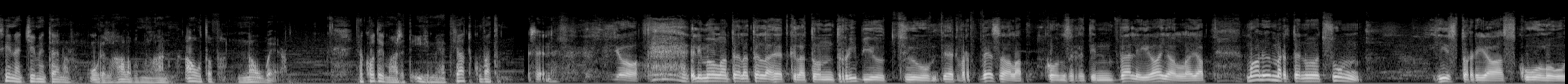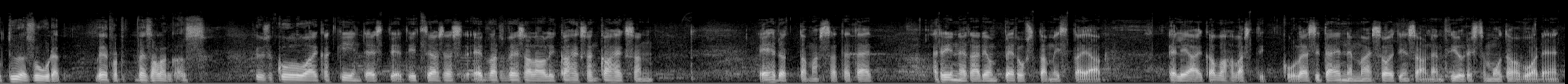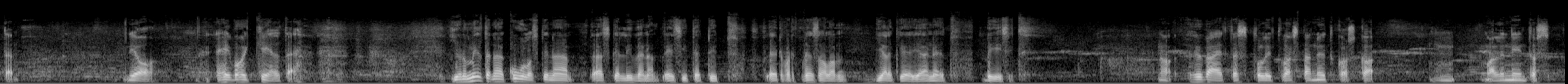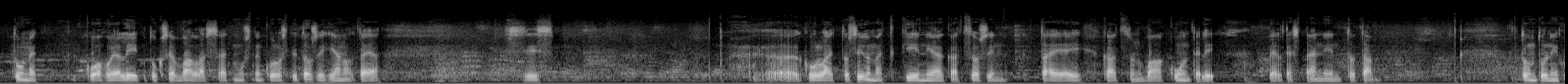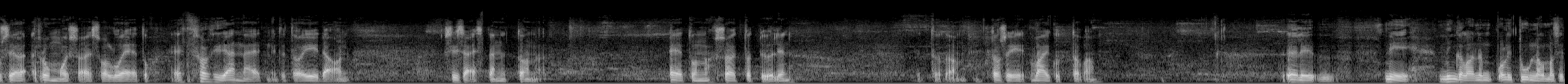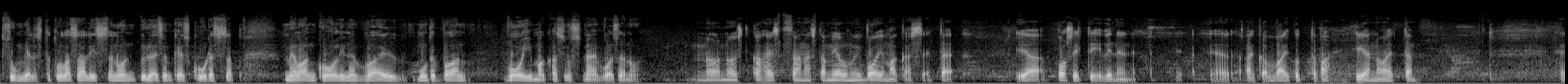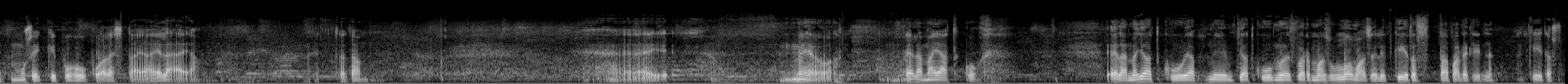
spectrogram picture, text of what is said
Siinä Jimmy Tenor uudella albumillaan Out of Nowhere. Ja kotimaiset ihmeet jatkuvat. Sen. Joo, eli me ollaan täällä tällä hetkellä ton Tribute to Edward Vesala-konsertin väliajalla ja mä oon ymmärtänyt, että sun historiaas kuuluu työsuhde Edward Vesalan kanssa. Kyllä se kuuluu aika kiinteästi. että itse asiassa Edward Vesala oli 88 ehdottamassa tätä Rinneradion perustamista ja eli aika vahvasti kuulee. Sitä ennen mä soitin Sound and Furyssä muutaman vuoden, että joo, ei voi kieltää. Joo, no miltä nämä kuulosti nämä äsken livenä esitetyt Edward Vesalan jälkeen jääneet biisit? No hyvä, että sä tulit vasta nyt, koska mä olin niin tuossa tunnekuohun ja liikutuksen vallassa, että musta kuulosti tosi hienolta ja siis kun laittoi silmät kiinni ja katsosin, tai ei katson vaan kuunteli pelkästään, niin tota, tuntui niin kuin siellä rummuissa olisi ollut Eetu. Et se oli jännä, että mitä tuo Iida on sisäistänyt ton Eetun soittotyylin. Et tota, tosi vaikuttava. Eli niin, minkälainen oli tunnelma sit sun mielestä tuolla salissa noin yleisön keskuudessa? Melankoolinen vai muuten vaan voimakas, jos näin voi sanoa? No noista kahdesta sanasta mieluummin voimakas että, ja positiivinen ja aika vaikuttava. Hienoa, että, että musiikki puhuu puolestaan ja elää. Ja, et, tota, me joo, elämä jatkuu. Elämä jatkuu ja niin jatkuu myös varmaan sun lomas, eli kiitos Tapani Rinne. Kiitos.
